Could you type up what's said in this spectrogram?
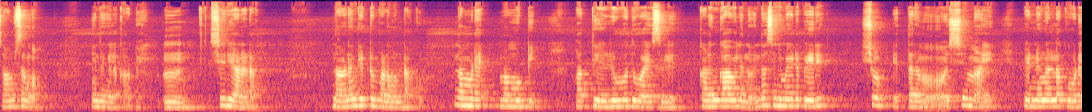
സാംസങ്ങോ? എന്തെങ്കിലുമൊക്കെ ആവട്ടെ. ശരിയാണെടാ. നാണം കെട്ടും പണമുണ്ടാക്കും. നമ്മുടെ മമ്മൂട്ടി പത്ത് എഴുപത് വയസ്സിൽ കളുങ്കാവിലെന്നോ എന്താ സിനിമയുടെ പേര്? ഷോ എത്ര മോശമായി. പെണ്ണുങ്ങളുടെ കൂടെ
